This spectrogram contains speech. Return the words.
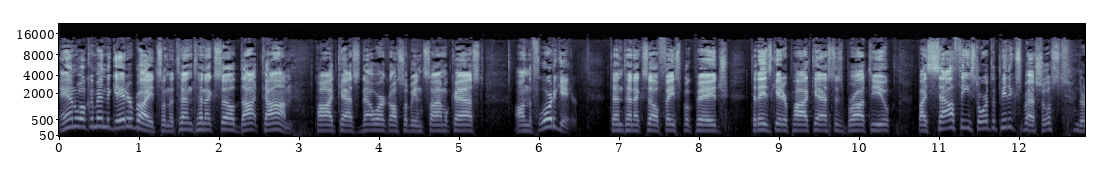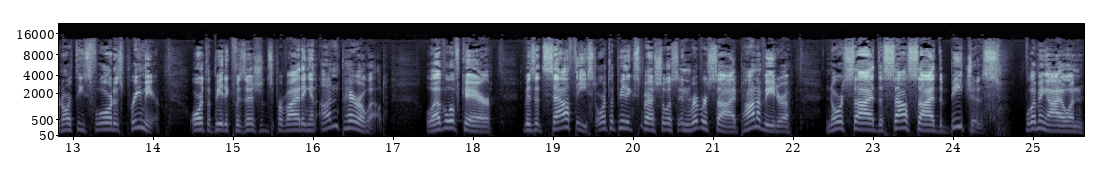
And welcome into Gator Bites on the 1010XL.com podcast network, also being simulcast on the Florida Gator 1010XL Facebook page. Today's Gator podcast is brought to you by Southeast Orthopedic Specialists. They're Northeast Florida's premier orthopedic physicians providing an unparalleled level of care. Visit Southeast Orthopedic Specialists in Riverside, Ponte Vedra, North Side, the South Side, the beaches, Fleming Island,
